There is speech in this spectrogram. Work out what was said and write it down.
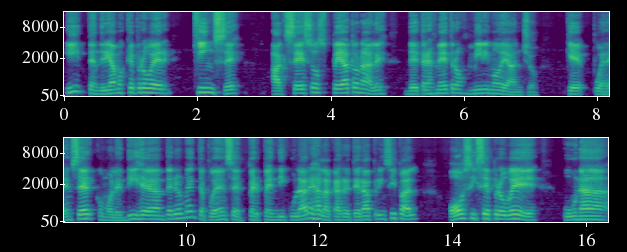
Y tendríamos que proveer 15 accesos peatonales de 3 metros mínimo de ancho, que pueden ser, como les dije anteriormente, pueden ser perpendiculares a la carretera principal o si se provee una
